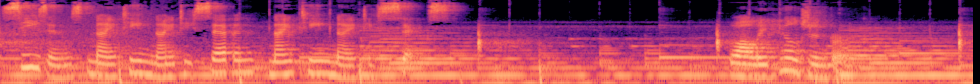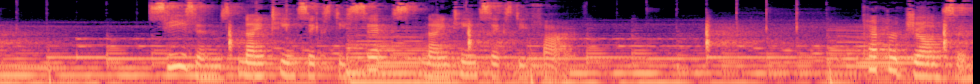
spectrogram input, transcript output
Seasons 1997 1996. Wally Hilgenberg. Seasons 1966 1965. Pepper Johnson.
